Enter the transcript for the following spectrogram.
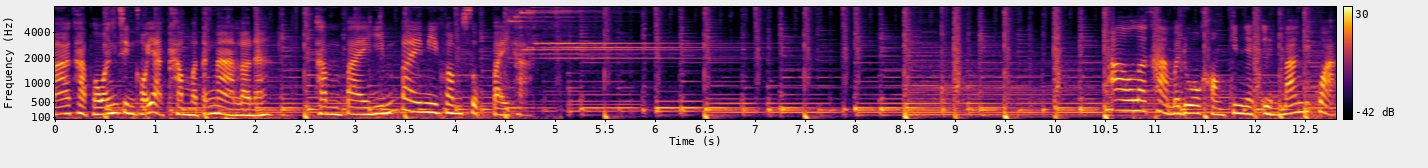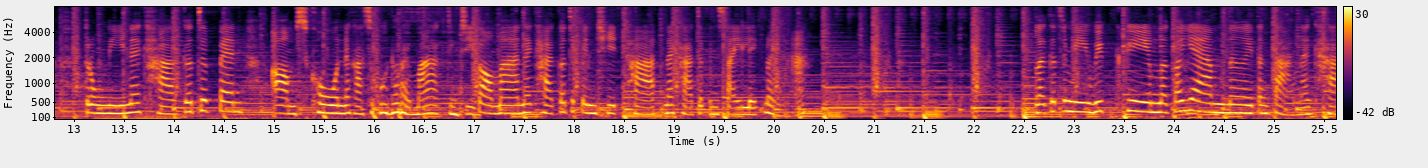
มากค่ะ เพราะว่าจริงๆเขาอยากทำมาตั้งนานแล้วนะทำไปยิ้มไปมีความสุขไปค่ะเอาละค่ะมาดูของกินอย่างอื่นบ้างดีกว่า ตรงนี้นะคะก็จะเป็นอ่อมสโคนนะคะสโคนอร่อยมากจริงๆ ต่อมานะคะก็จะเป็นชีสทาร์ตนะคะ จะเป็นไซส์เล็กหน่อยนะแล้วก็จะมีวิปครีมแล้วก็แยมเนยต่างๆนะคะ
